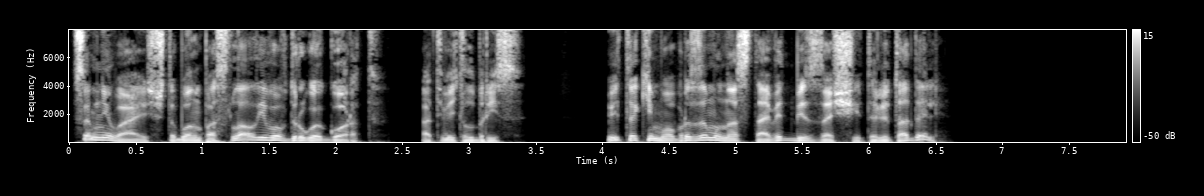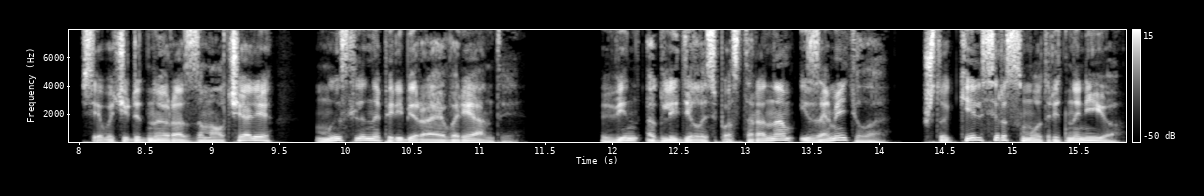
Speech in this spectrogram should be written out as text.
«Сомневаюсь, чтобы он послал его в другой город», — ответил Брис. Ведь таким образом он оставит без защиты Лютадель. Все в очередной раз замолчали, мысленно перебирая варианты. Вин огляделась по сторонам и заметила, что Кельсер смотрит на нее.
